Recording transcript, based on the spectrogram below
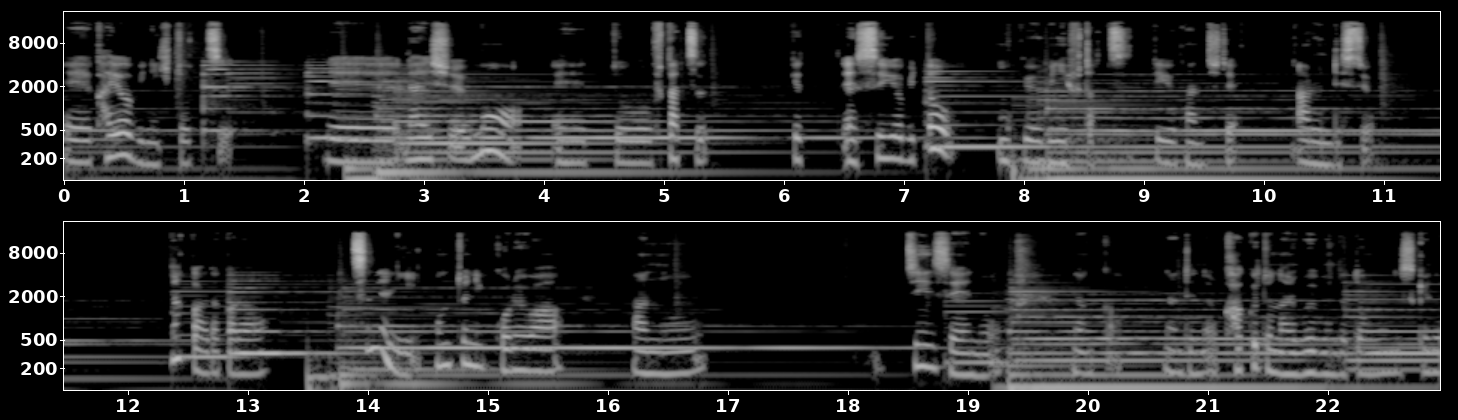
えー、火曜日に1つ。で来週も、えーと、と2つえ水曜日と木曜日に2つっていう感じで。あるんですよ。なんかだから常に本当にこれはあの人生のなんかなんて言うんだろう核となる部分だと思うんですけど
